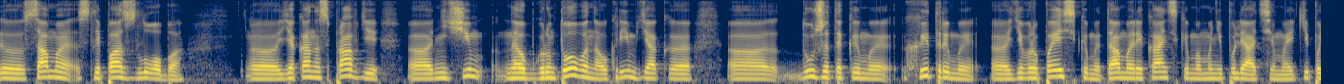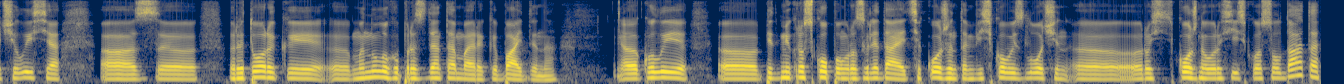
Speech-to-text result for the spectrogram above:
е, саме сліпа злоба, яка насправді е, нічим не обґрунтована, окрім як е, е, дуже такими хитрими е, європейськими та американськими маніпуляціями, які почалися е, з е, риторики е, минулого президента Америки Байдена. Е, Коли е, під мікроскопом розглядається кожен там військовий злочин е, кожного російського солдата,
